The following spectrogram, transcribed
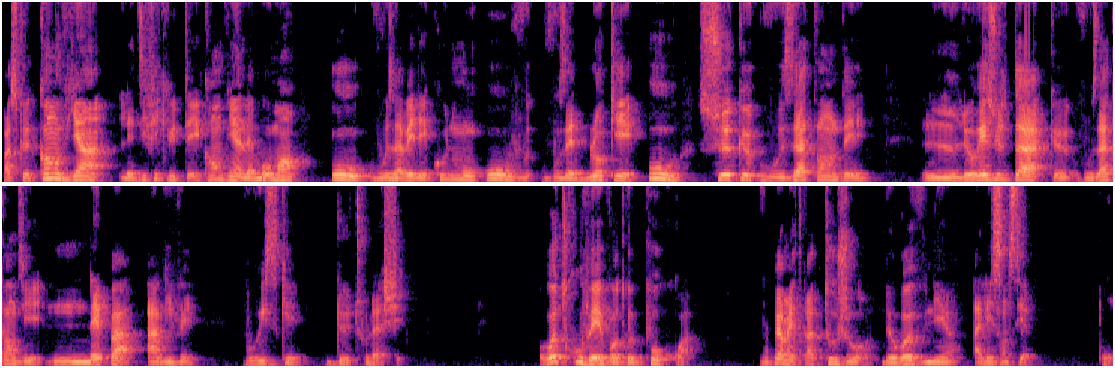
Parce que quand viennent les difficultés, quand viennent les moments où vous avez des coups de mou, où vous êtes bloqué, où ce que vous attendez, le résultat que vous attendiez n'est pas arrivé, vous risquez de tout lâcher. Retrouver votre pourquoi vous permettra toujours de revenir à l'essentiel pour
